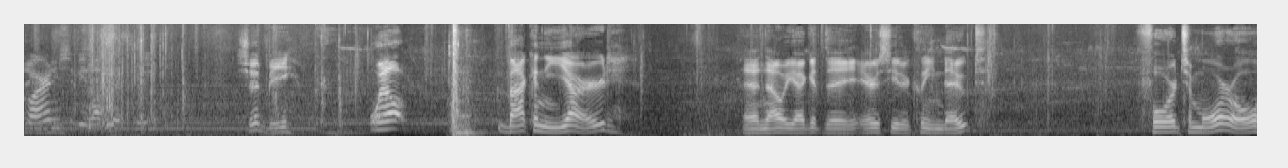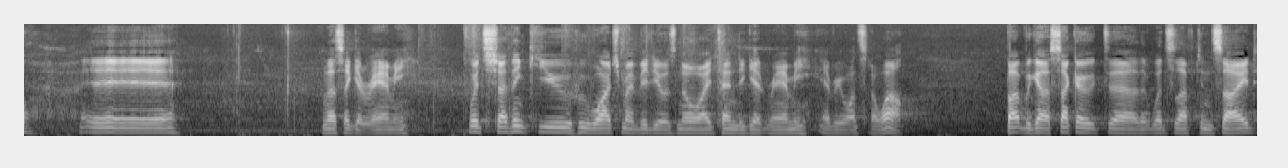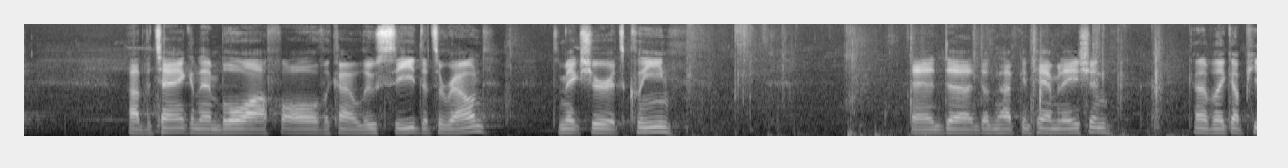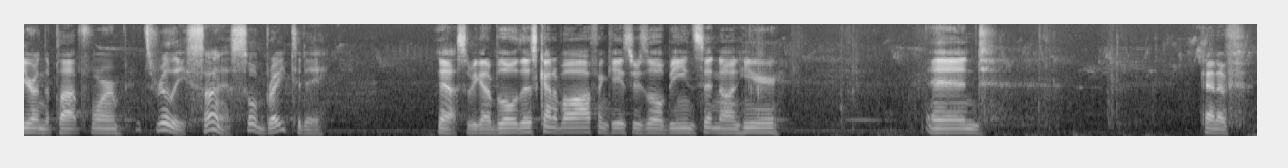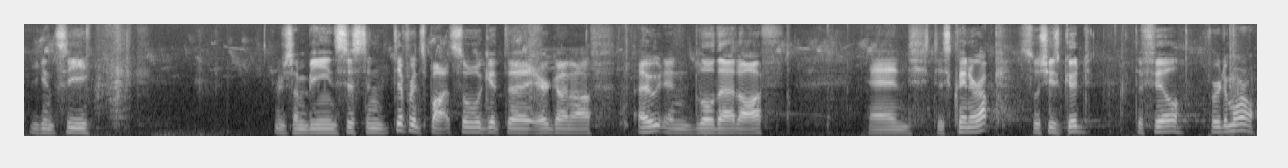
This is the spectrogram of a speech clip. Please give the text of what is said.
Corn should be loving this. Should be. Well, back in the yard. And now we gotta get the air seeder cleaned out. For tomorrow, eh, unless I get rammy. Which I think you who watch my videos know I tend to get rammy every once in a while. But we gotta suck out uh, what's left inside of the tank and then blow off all the kind of loose seed that's around to make sure it's clean and uh, doesn't have contamination. Kind of like up here on the platform. It's really, sun is so bright today. Yeah, so we gotta blow this kind of off in case there's little beans sitting on here. And kind of, you can see there's some beans just in different spots. So we'll get the air gun off out and blow that off and just clean her up so she's good to fill for tomorrow.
